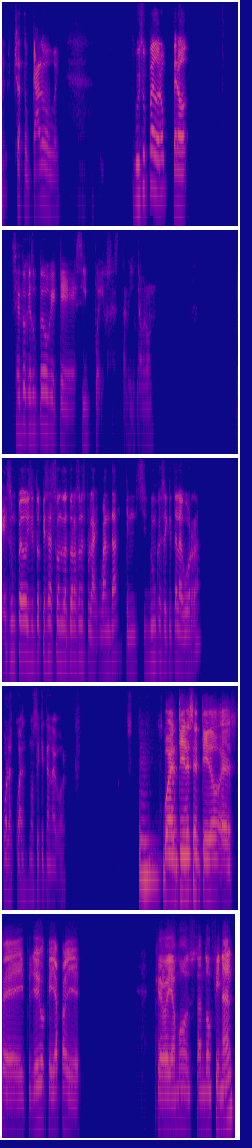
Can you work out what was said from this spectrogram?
chato calvo, güey. Muy su pedo, ¿no? Pero siento que es un pedo que que sí, pues, o sea, está bien cabrón. Es un pedo y siento que esas son las 2 razones por la banda que nunca se quita la gorra, por la cual no se quitan la gorra. Mm, bueno, tiene sentido, este, y pues yo digo que ya para que vayamos dando un final.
